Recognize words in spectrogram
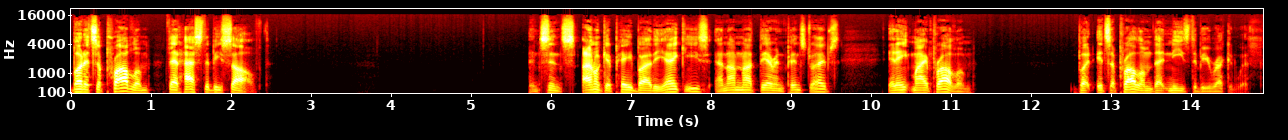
but it's a problem that has to be solved. And since I don't get paid by the Yankees and I'm not there in pinstripes, it ain't my problem. But it's a problem that needs to be reckoned with.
